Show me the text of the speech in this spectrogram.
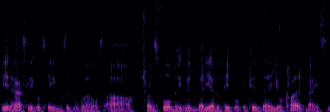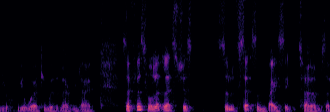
the in-house legal teams of the world are transforming than many other people because they're your client base and you're, you're working with them every day. So first of all, let, let's just sort of set some basic terms. So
